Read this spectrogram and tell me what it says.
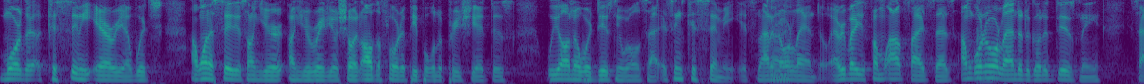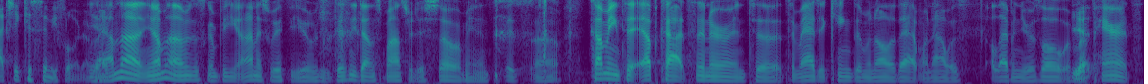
more the Kissimmee area, which I want to say this on your on your radio show, and all the Florida people will appreciate this. We all know where Disney World's at. It's in Kissimmee. It's not in Orlando. Everybody from outside says, "I'm going to Orlando to go to Disney." It's actually Kissimmee, Florida. Yeah, right? I'm not. You know, I'm not. I'm just gonna be honest with you. Disney doesn't sponsor this show. I mean, it's, it's uh, coming to Epcot Center and to, to Magic Kingdom and all of that when I was 11 years old with Yeah. my parents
